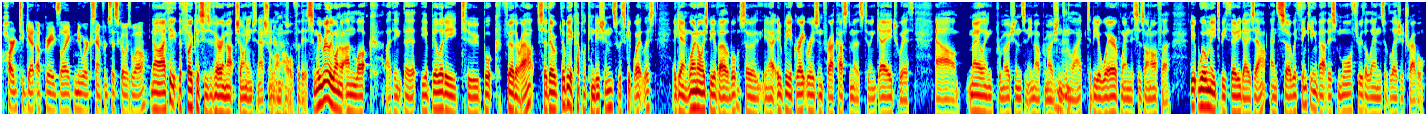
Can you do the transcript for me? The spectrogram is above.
hard to get upgrades like Newark, San Francisco as well? No, I think the focus is very much on international, long haul for this, and we really want to unlock. I think the the ability to book further out. So there there'll be a couple of conditions with skip waitlist. Again, won't always be available. So you know it'll be a great reason for our customers to engage with our mailing promotions and email promotions mm-hmm. and the like to be aware of when this is on offer. It will need to be 30 days out, and so we're thinking about this more through the lens of leisure travel.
